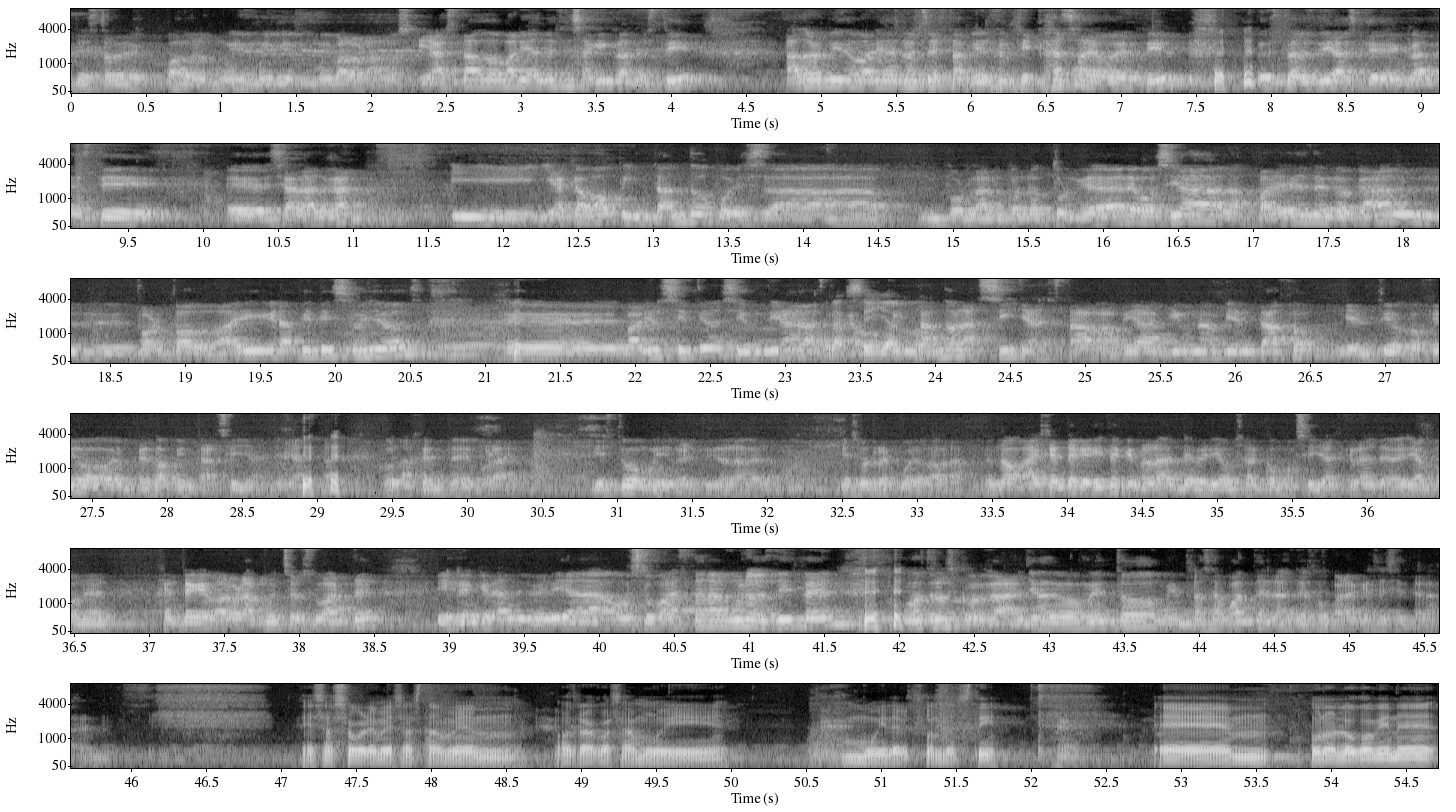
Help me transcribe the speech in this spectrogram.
de estos cuadros muy, muy, muy valorados. Y ha estado varias veces aquí en Clandestí ha dormido varias noches también en mi casa, debo decir, de estos días que en clandestí eh, se alargan. Y, y, ha acabado pintando pues por la con nocturnidad de Levosía las paredes del local por todo. Hay grafitis suyos eh, en varios sitios y un día hasta acabó pintando las sillas. Estaba, había aquí un ambientazo y el tío cogió empezó a pintar sillas y ya está, con la gente por ahí. Y estuvo muy divertido, la verdad. Es un recuerdo ahora. No, hay gente que dice que no las debería usar como sillas, que las debería poner. Gente que valora mucho su arte y dicen que las debería o subastar, algunos dicen, u otros colgar. Yo de momento, mientras aguanten, las dejo para que se siente la gente. Esas sobremesas también, otra cosa muy, muy del clandestino. Eh, bueno, luego viene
